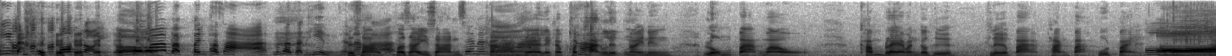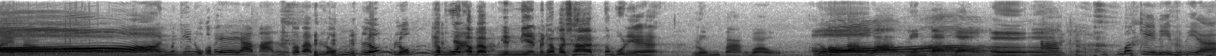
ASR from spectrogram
ที่แบบถูกต้องหน่อย เออ เพราะว่าแบบเป็นภาษาเป็นภาษาถิ่นใช่ไหภามษาคะ ภาษาอีสานใช่ไหมคะข้างแท้เลยครับ ค่อนค่ะข้างลึกหน่อยนึง หลมปากว่าวคำแปลมันก็คือ เผลอปากพลั้งปากพูดไปอ๋อใช่ครับ เมื่อกี้หนูก็พยายามอ่านหนูก็แบบล้มล้มล้มถ้าพูดเอาแบบเนียนๆเป็นธรรมชาติต้องพูดยังไงฮะหลมปากว่าวล้มปากว่าว ล้มปากว่าวเออเออ อะใช่ครับ เมื่อกี้นี้พี่เบียร์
